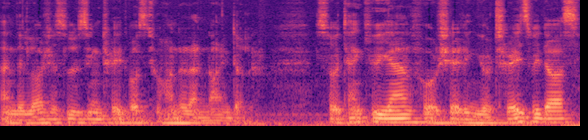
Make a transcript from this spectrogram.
and the largest losing trade was $209. So thank you Jan for sharing your trades with us.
